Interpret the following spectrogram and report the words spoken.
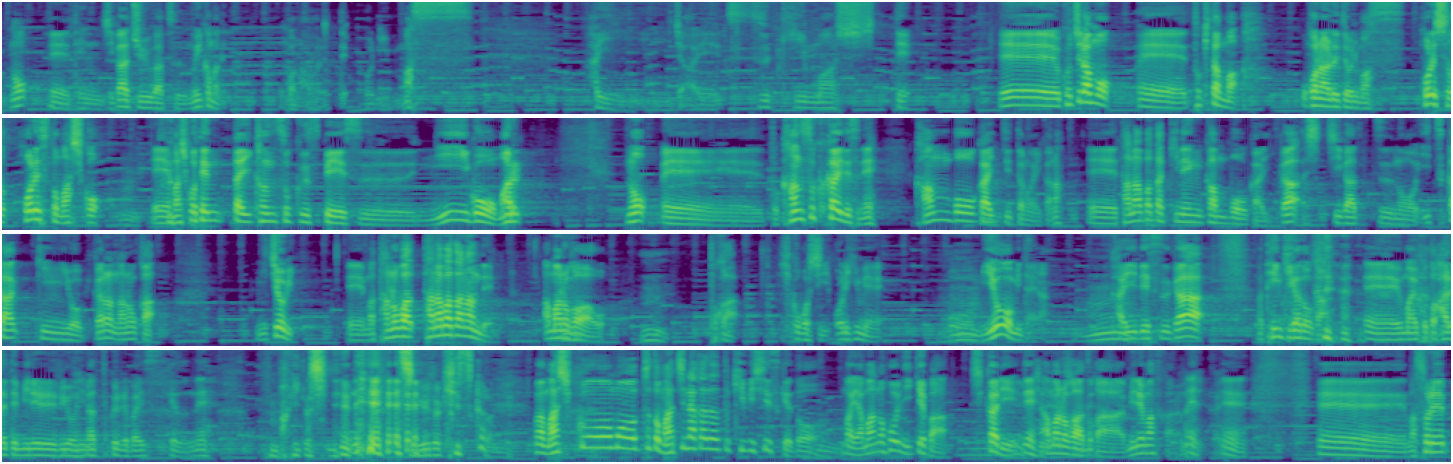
の、えー展示が10月6日まで行われております。はい。じゃあ、えー続きまして、えーこちらも、えー時たま行われております。フォレストフォレスト益子。えー、益子天体観測スペース250の、えー、と観測会ですね。観望会って言ったのがいいかな、えー七夕記念観望会が7月の5日金曜日から7日日曜日、えーまあ、七夕なんで天の川を、うん。とか彦星織姫をうん。見ようみたいなうん。回ですが、まあ天気がどうか、えーうまいこと晴れて見れるようになってくれればいいですけどね 毎年ねね。梅雨時ですからね。まあ、益子もちょっと街中だと厳しいですけど、うん。まあ、山の方に行けばしっかり、ねね天の川とか見れますからね、はいはい。えええーまあ、それ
